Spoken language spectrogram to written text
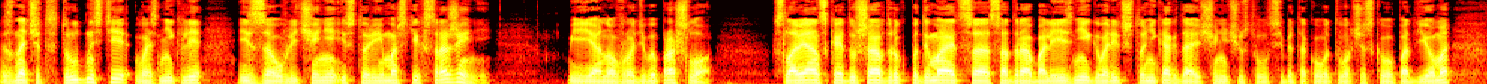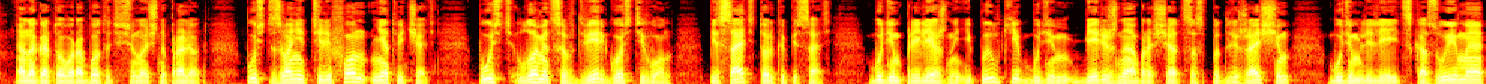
Значит, трудности возникли из-за увлечения историей морских сражений. И оно вроде бы прошло. Славянская душа вдруг поднимается с одра болезни и говорит, что никогда еще не чувствовал в себе такого творческого подъема. Она готова работать всю ночь напролет. Пусть звонит телефон, не отвечать. Пусть ломятся в дверь гости вон. Писать, только писать. Будем прилежны и пылки, будем бережно обращаться с подлежащим, будем лелеять сказуемое,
